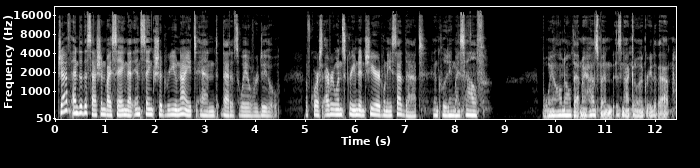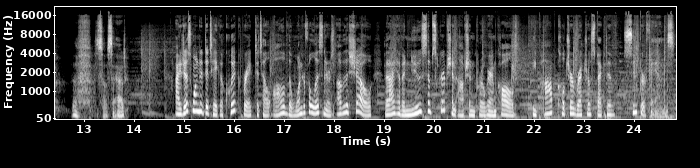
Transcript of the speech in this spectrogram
Jeff ended the session by saying that NSYNC should reunite and that it's way overdue. Of course, everyone screamed and cheered when he said that, including myself. But we all know that my husband is not going to agree to that. Ugh, so sad. I just wanted to take a quick break to tell all of the wonderful listeners of the show that I have a new subscription option program called the Pop Culture Retrospective Superfans.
